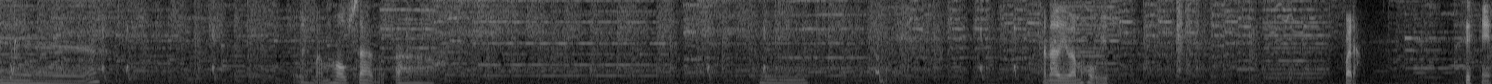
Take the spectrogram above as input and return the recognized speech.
Eh, vamos a usar... Mm, a nadie, vamos a huir. Fuera.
